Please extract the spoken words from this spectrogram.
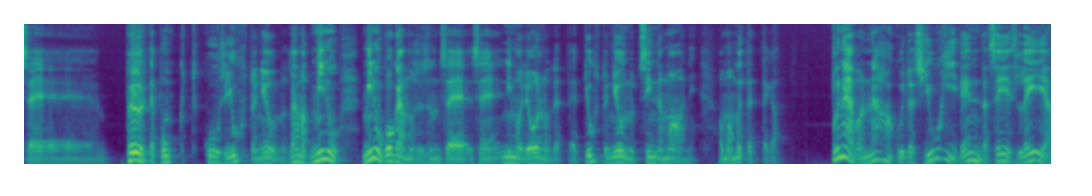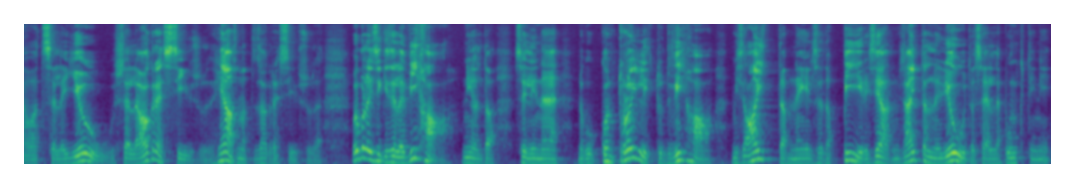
see pöördepunkt, kuhu see juht on jõudnud, vähemalt minu, minu kogemuses on see, see niimoodi olnud, et, et juht on jõudnud sinnamaani oma mõtetega põnev on näha, kuidas juhid enda sees leiavad selle jõu, selle agressiivsuse, heas mõttes agressiivsuse. võib-olla isegi selle viha, nii-öelda selline nagu kontrollitud viha, mis aitab neil seda piiri seada, mis aitab neil jõuda selle punktini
